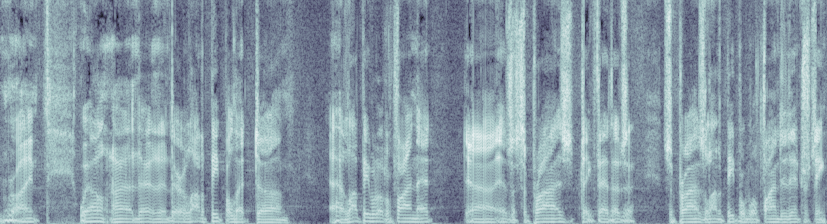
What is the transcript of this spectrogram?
Right. Well, uh, there there are a lot of people that uh, a lot of people that'll find that uh, as a surprise. Take that as a surprise. A lot of people will find it interesting.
